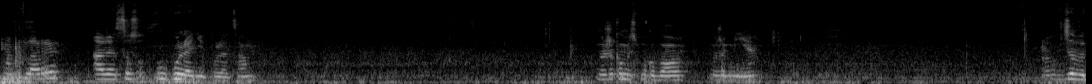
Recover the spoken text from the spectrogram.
McFlary, ale sosu w ogóle nie polecam. Może komuś smakowało, może mi nie. A Widzowie,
